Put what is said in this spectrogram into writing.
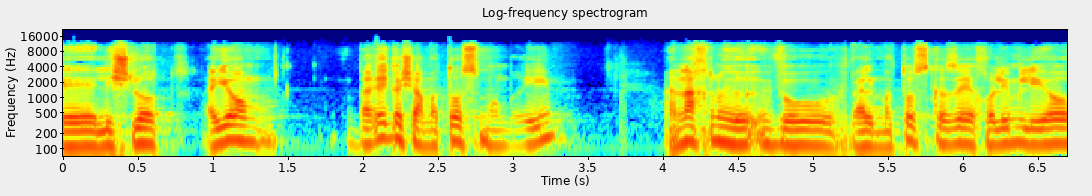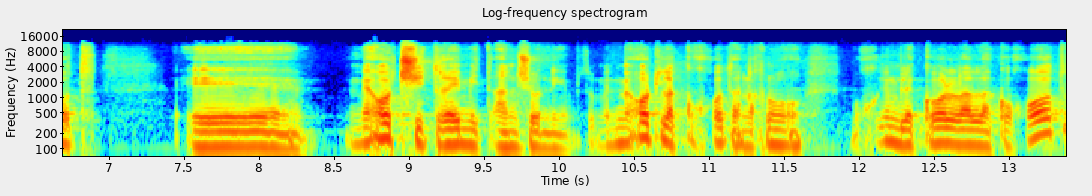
אה, לשלוט. היום, ברגע שהמטוס ממריא, אנחנו, ועל מטוס כזה יכולים להיות אה, מאות שטרי מטען שונים. זאת אומרת, מאות לקוחות אנחנו מוכרים לכל הלקוחות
